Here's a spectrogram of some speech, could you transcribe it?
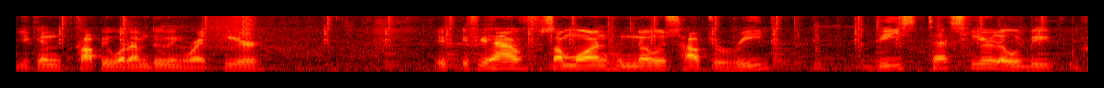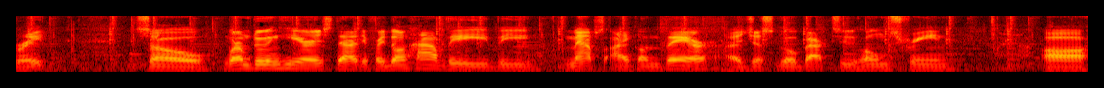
you can copy what I'm doing right here. If, if you have someone who knows how to read these texts here that would be great. So what I'm doing here is that if I don't have the the maps icon there I just go back to home screen uh,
